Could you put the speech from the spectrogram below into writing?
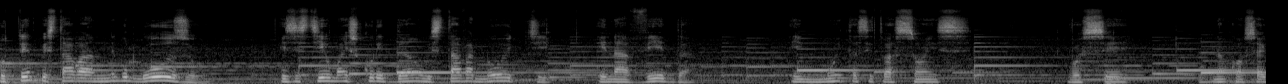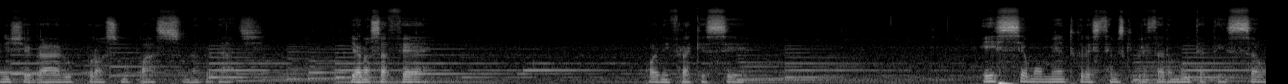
O tempo estava nebuloso, existia uma escuridão, estava noite, e na vida, em muitas situações, você não consegue enxergar o próximo passo, na verdade. E a nossa fé pode enfraquecer esse é o momento que nós temos que prestar muita atenção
